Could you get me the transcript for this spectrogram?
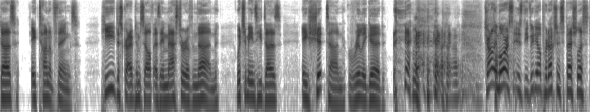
does a ton of things. He described himself as a master of none, which means he does a shit ton really good. Charlie Morris is the video production specialist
